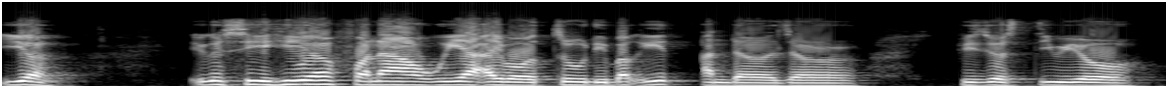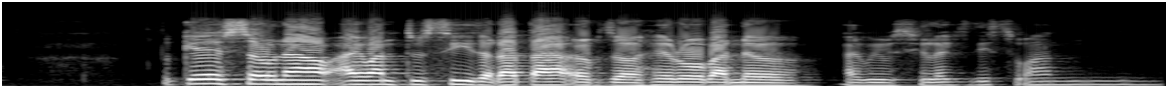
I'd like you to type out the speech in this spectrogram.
Yeah. You can see here, for now, we are able to debug it under the Visual Studio. Okay, so now I want to see the data of the hero banner. I will select this one.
